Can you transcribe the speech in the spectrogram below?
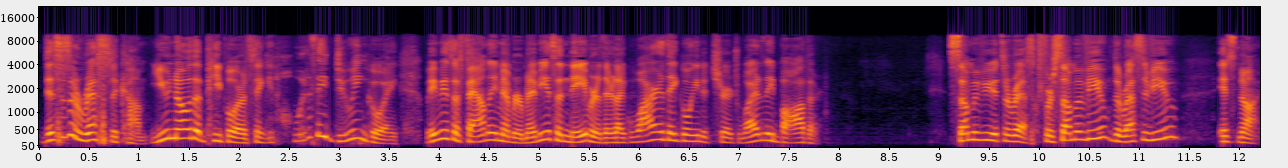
this is a risk to come. You know that people are thinking, oh, what are they doing going? Maybe it's a family member, maybe it's a neighbor. They're like, why are they going to church? Why do they bother? Some of you, it's a risk. For some of you, the rest of you, it's not.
